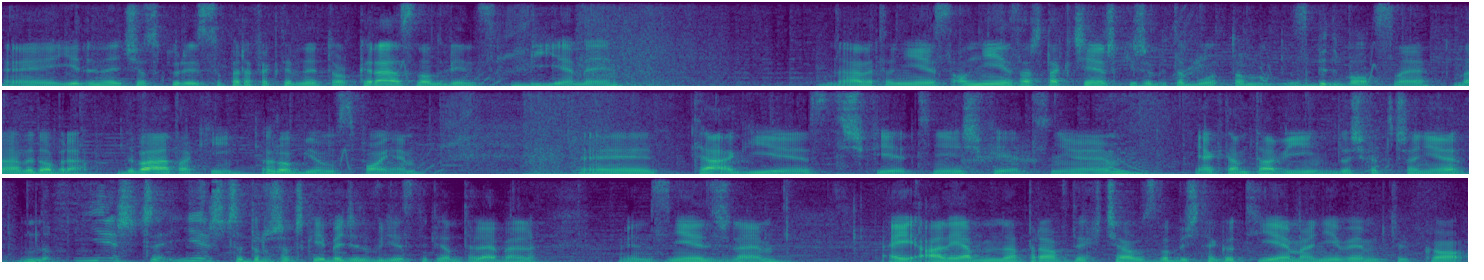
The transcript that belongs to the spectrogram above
Yy, jedyny cios, który jest super efektywny to Krasnod, więc bijemy. No ale to nie jest, on nie jest aż tak ciężki, żeby to było to zbyt mocne. No ale dobra, dwa ataki robią swoje. Yy, tak jest, świetnie, świetnie. Jak tam Tawi, doświadczenie? No jeszcze, jeszcze troszeczkę i będzie 25 level, więc nie jest źle. Ej, ale ja bym naprawdę chciał zdobyć tego TM-a, nie wiem tylko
